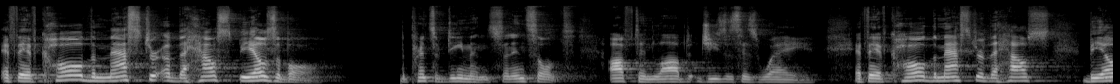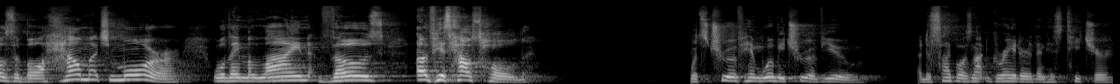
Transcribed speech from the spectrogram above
If they have called the master of the house Beelzebul, the prince of demons, an insult often lobbed Jesus his way. If they have called the master of the house Beelzebul, how much more will they malign those of his household? What's true of him will be true of you. A disciple is not greater than his teacher.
